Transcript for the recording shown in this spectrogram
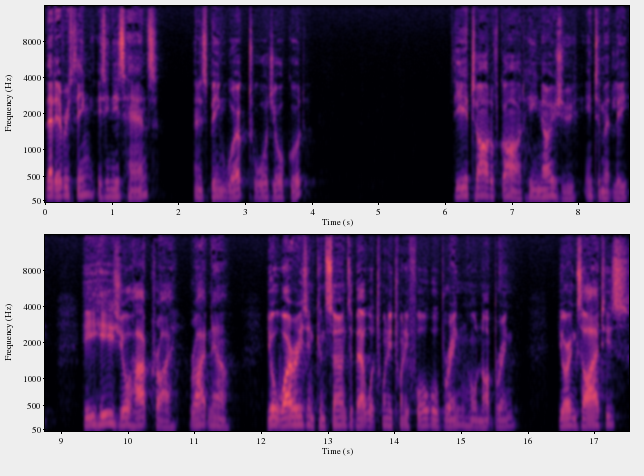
That everything is in His hands and is being worked towards your good? Dear child of God, He knows you intimately. He hears your heart cry right now. Your worries and concerns about what 2024 will bring or not bring, your anxieties,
